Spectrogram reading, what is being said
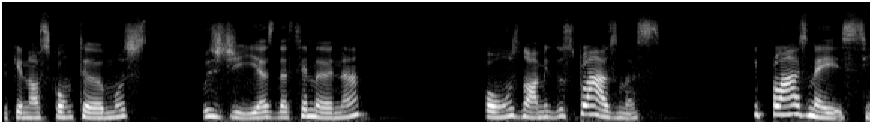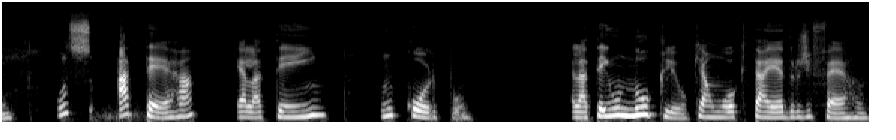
porque nós contamos os dias da semana com os nomes dos plasmas. Que plasma é esse? Os- a Terra, ela tem um corpo. Ela tem um núcleo, que é um octaedro de ferro.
